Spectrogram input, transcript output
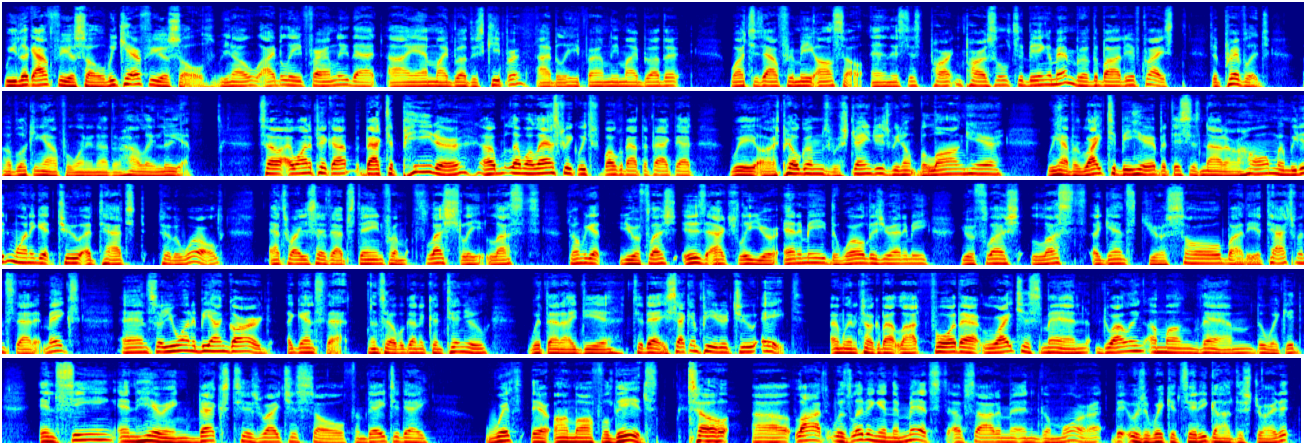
We look out for your soul. We care for your souls. You know, I believe firmly that I am my brother's keeper. I believe firmly my brother watches out for me also. And it's just part and parcel to being a member of the body of Christ the privilege of looking out for one another. Hallelujah. So I want to pick up back to Peter. Uh, well, last week we spoke about the fact that we are pilgrims, we're strangers, we don't belong here. We have a right to be here, but this is not our home, and we didn't want to get too attached to the world. That's why he says abstain from fleshly lusts. Don't forget, your flesh is actually your enemy. The world is your enemy. Your flesh lusts against your soul by the attachments that it makes. And so you want to be on guard against that. And so we're going to continue with that idea today. 2 Peter 2 8. I'm going to talk about Lot. For that righteous man dwelling among them, the wicked, in seeing and hearing, vexed his righteous soul from day to day with their unlawful deeds. So uh, Lot was living in the midst of Sodom and Gomorrah. It was a wicked city. God destroyed it.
